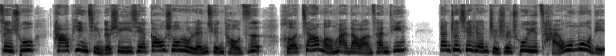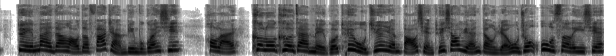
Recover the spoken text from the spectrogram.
最初，他聘请的是一些高收入人群投资和加盟麦当劳餐厅，但这些人只是出于财务目的，对麦当劳的发展并不关心。后来，克洛克在美国退伍军人、保险推销员等人物中物色了一些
